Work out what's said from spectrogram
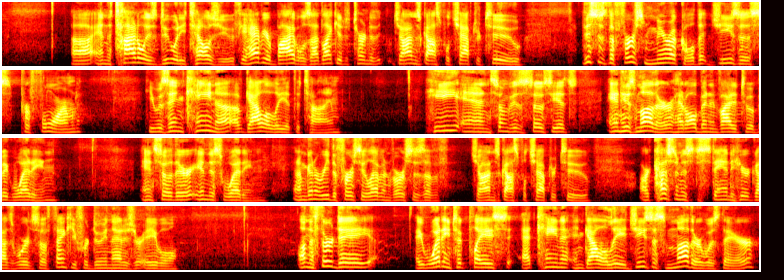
uh, and the title is Do What He Tells You. If you have your Bibles, I'd like you to turn to John's Gospel, chapter 2. This is the first miracle that Jesus performed. He was in Cana of Galilee at the time. He and some of his associates and his mother had all been invited to a big wedding. And so they're in this wedding. And I'm going to read the first 11 verses of John's Gospel, chapter 2. Our custom is to stand to hear God's word, so thank you for doing that as you're able. On the third day, a wedding took place at Cana in Galilee. Jesus' mother was there,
